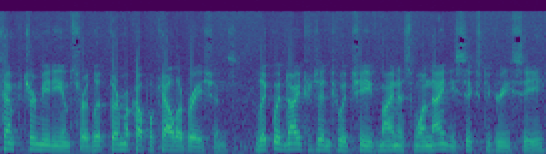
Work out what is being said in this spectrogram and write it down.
temperature mediums for thermocouple calibrations. Liquid nitrogen to achieve minus 196 degrees C,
